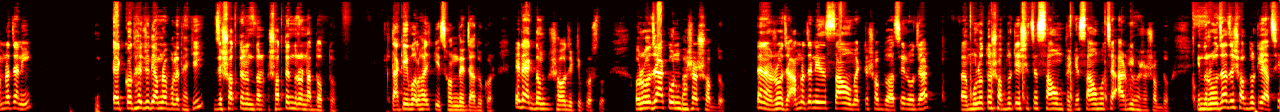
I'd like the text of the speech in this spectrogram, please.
আমরা জানি, এক কথায় যদি আমরা বলে থাকি যে সত্যেন্দ্র, সত্যেন্দ্রনাথ দত্ত, তাকেই বলা হয় কি ছন্দের জাদুকর? এটা একদম সহজ একটি প্রশ্ন। রোজা কোন ভাষার শব্দ? তাই না? রোজা, আমরা জানি যে সাওম একটা শব্দ আছে রোজার মূলত শব্দটি এসেছে সাওম থেকে। সাওম হচ্ছে আরবি ভাষার শব্দ। কিন্তু রোজা যে শব্দটি আছে,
